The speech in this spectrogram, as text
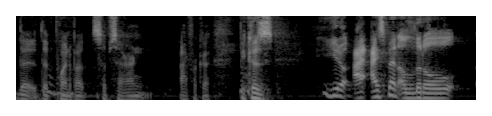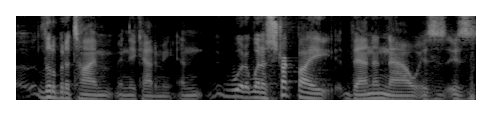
the, the point about sub-Saharan Africa because you know I, I spent a little little bit of time in the academy, and what, what I was struck by then and now is is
